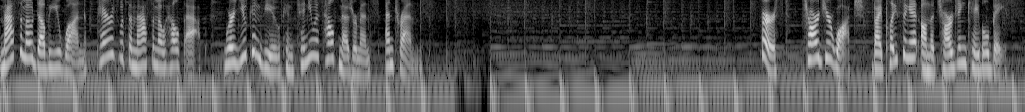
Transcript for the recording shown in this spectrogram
Masimo W1 pairs with the Masimo Health app, where you can view continuous health measurements and trends. First, charge your watch by placing it on the charging cable base.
